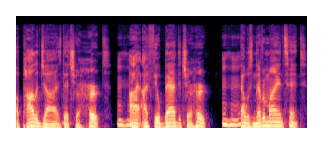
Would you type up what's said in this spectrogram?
apologize that you're hurt. mm-hmm. I, I feel bad that you're hurt. Mm-hmm. That was never my intent.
